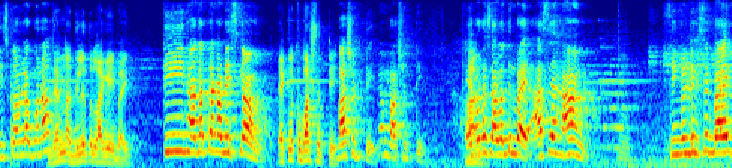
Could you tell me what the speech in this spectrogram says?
ডিসকাউন্ট লাগবে না? দেন না দিলে তো লাগেই ভাই। তিন হাজার টাকা ডিসকাউন্ট এক লক্ষ বাষট্টি। বাষট্টি বাষট্টি। এরপরে সালাদিন ভাই আছে হাং। সিঙ্গেল ডিস্কের বাইক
